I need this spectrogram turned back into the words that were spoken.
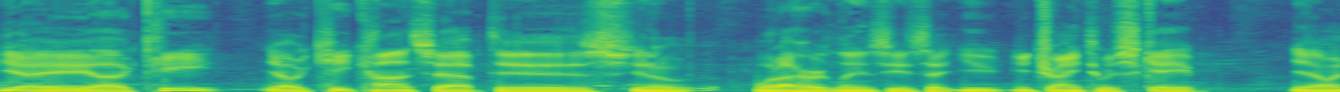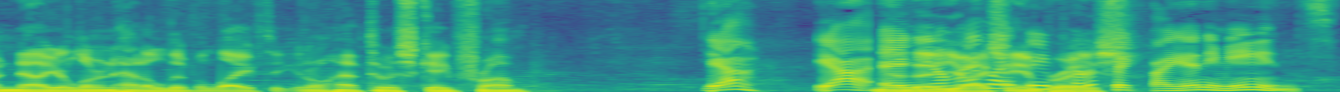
Yeah, a uh, key you know a key concept is you know what I heard Lindsay is that you you're trying to escape, you know, and now you're learning how to live a life that you don't have to escape from. yeah yeah No, and that you know you my life actually ain't embrace. perfect by any means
